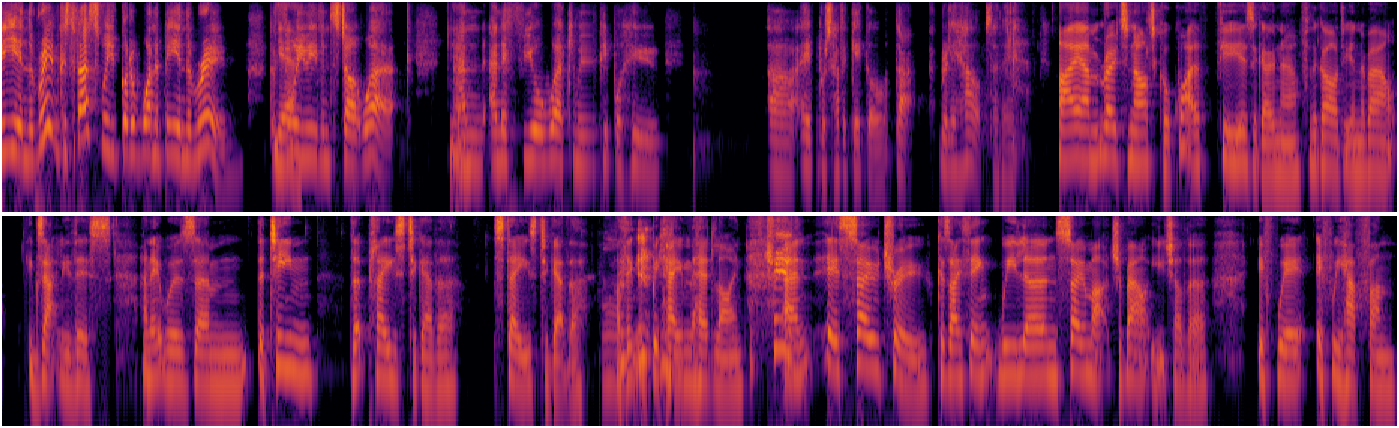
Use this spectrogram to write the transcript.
be in the room. Because first of all, you've got to want to be in the room before Yeah. you even start work. Yeah. And and if you're working with people who are able to have a giggle, that really helps. I think. I um, wrote an article quite a few years ago now for The Guardian about exactly this. And it was um, the team that plays together stays together. I think it became the headline. true. And it's so true because I think we learn so much about each other if we if we have fun.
